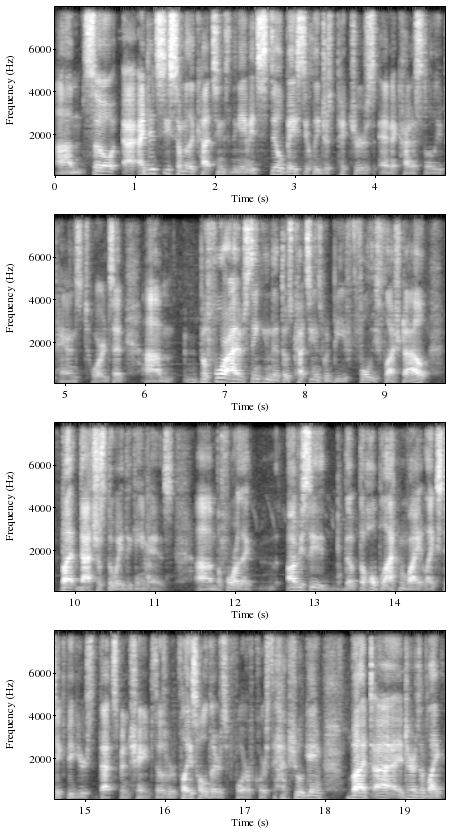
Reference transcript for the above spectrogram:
Um, so I, I, did see some of the cutscenes in the game. It's still basically just pictures, and it kind of slowly pans towards it. Um, before I was thinking that those cutscenes would be fully fleshed out, but that's just the way the game is. Um, before, like, obviously, the, the whole black and white, like, stick figures, that's been changed. Those were placeholders for, of course, the actual game. But uh, in terms of, like,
